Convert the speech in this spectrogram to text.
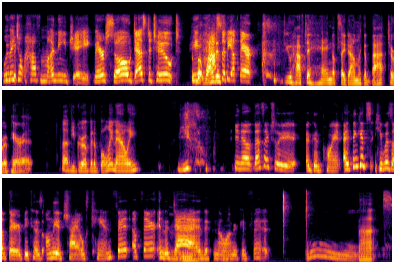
Well, they don't have money, Jake. They're so destitute. He But why has does- to be up there. Do you have to hang upside down like a bat to repair it? well, if you grew up in a bowling alley, you know. You know, that's actually a good point. I think it's he was up there because only a child can fit up there, and the Mhm. dad no longer could fit. Ooh. That's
